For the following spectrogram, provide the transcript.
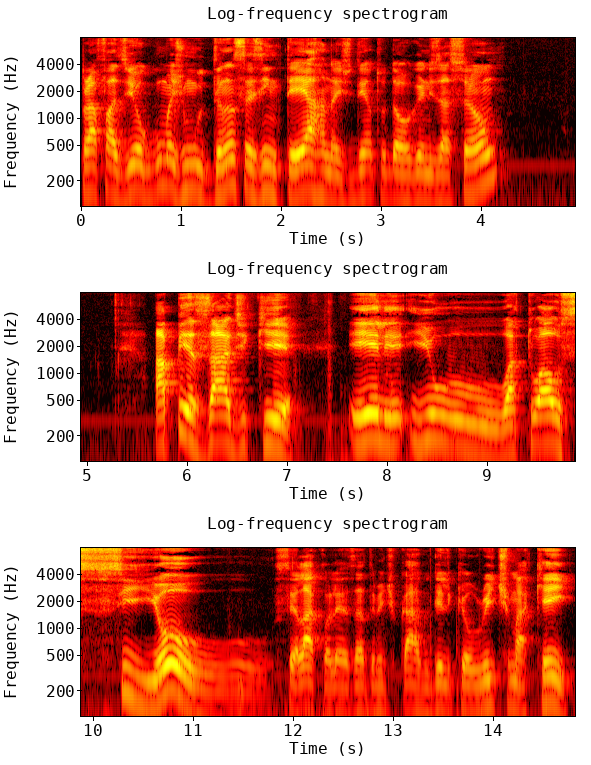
para fazer algumas mudanças internas dentro da organização. apesar de que ele e o atual CEO, sei lá qual é exatamente o cargo dele, que é o Rich McKay,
